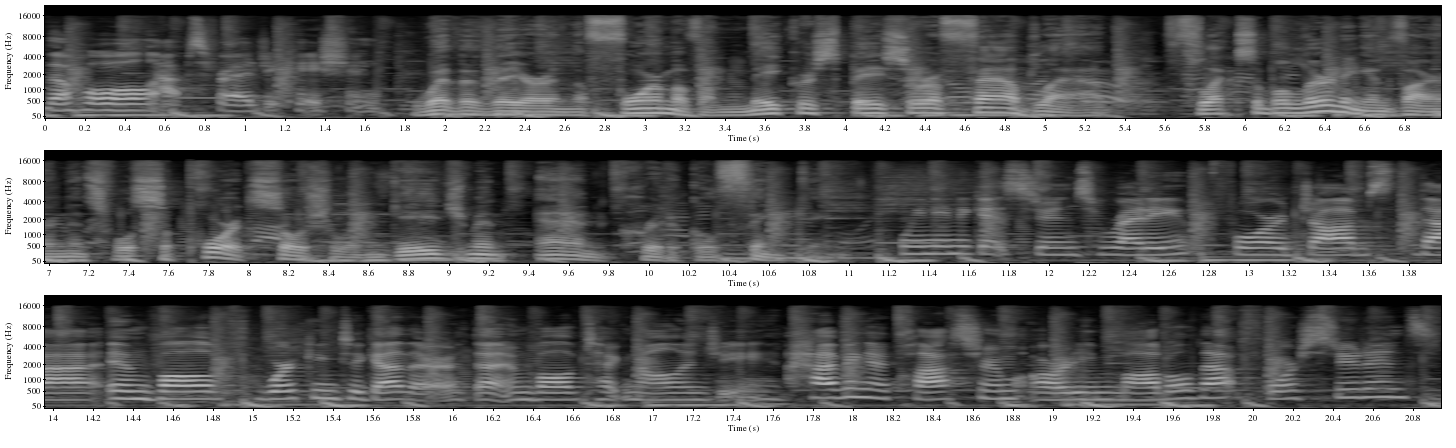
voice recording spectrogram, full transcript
the whole apps for education. Whether they are in the form of a makerspace or a fab lab, flexible learning environments will support social engagement and critical thinking. We need to get students ready for jobs that involve working together, that involve technology. Having a classroom already model that for students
